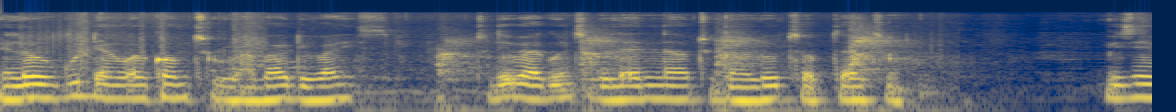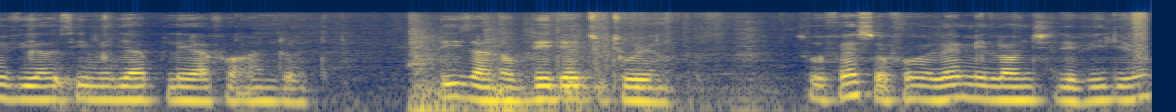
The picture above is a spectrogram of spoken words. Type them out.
Hello, good and welcome to About Device. Today we are going to be learning how to download subtitle using VLC Media Player for Android. This is an updated tutorial. So first of all, let me launch the video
